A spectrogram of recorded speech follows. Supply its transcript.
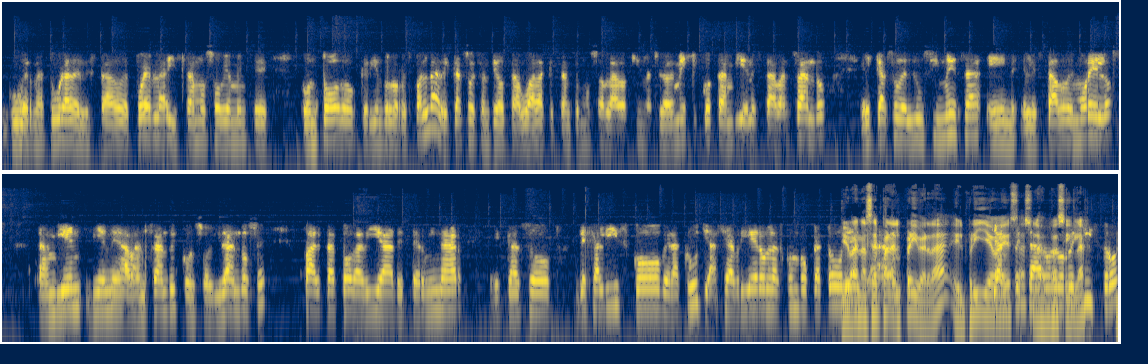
gubernatura del estado de Puebla y estamos obviamente con todo queriéndolo respaldar. El caso de Santiago Tahuada, que tanto hemos hablado aquí en la Ciudad de México, también está avanzando. El caso de Lucy Mesa en el estado de Morelos, también viene avanzando y consolidándose. Falta todavía determinar el caso de Jalisco, Veracruz, ya se abrieron las convocatorias. Que van a ser para el PRI, ¿verdad? El PRI lleva ya esas, empezaron los registros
